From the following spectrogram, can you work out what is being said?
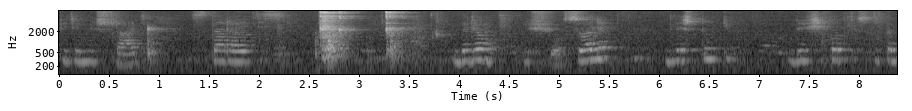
Перемешать старайтесь. Берем еще соли, две штуки, две щепотки сыпем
